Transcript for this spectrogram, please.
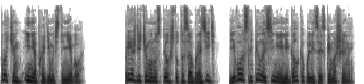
Впрочем, и необходимости не было. Прежде чем он успел что-то сообразить, его ослепила синяя мигалка полицейской машины,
